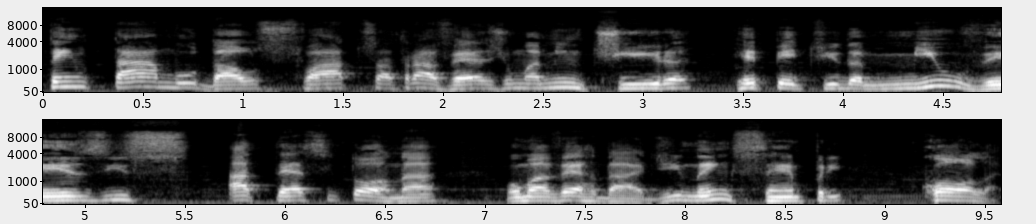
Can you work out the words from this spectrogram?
tentar mudar os fatos através de uma mentira repetida mil vezes até se tornar uma verdade. E nem sempre cola.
